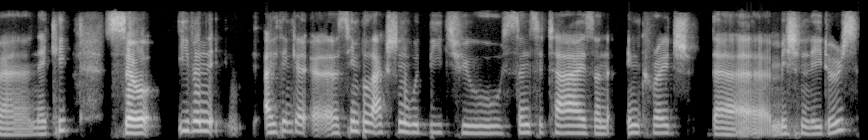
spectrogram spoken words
uh, Nkechi. so even i think a, a, simple action would be to sensitize and encourage the mission leaders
